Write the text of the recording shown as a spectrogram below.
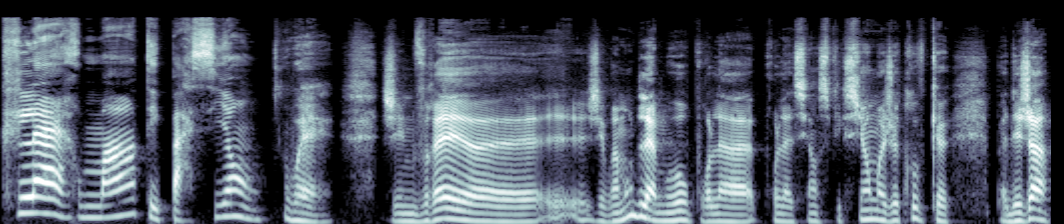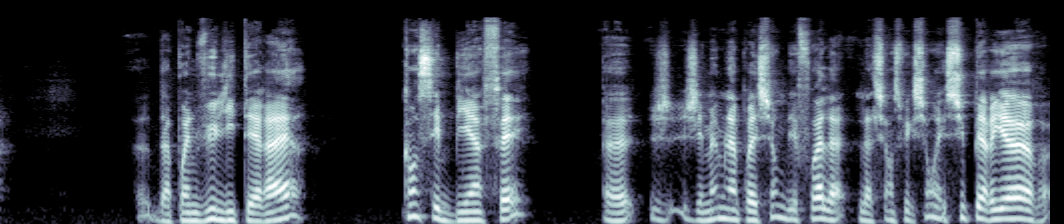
clairement tes passions. Ouais, j'ai une vraie, euh, j'ai vraiment de l'amour pour la, pour la science-fiction. Moi, je trouve que, ben déjà, euh, d'un point de vue littéraire, quand c'est bien fait, euh, j'ai même l'impression que des fois, la, science-fiction est supérieure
